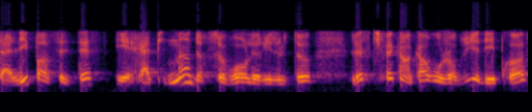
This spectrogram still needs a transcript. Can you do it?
d'aller passer le test et rapidement de recevoir le résultat. Là, ce qui fait qu'encore aujourd'hui, il y a des profs,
